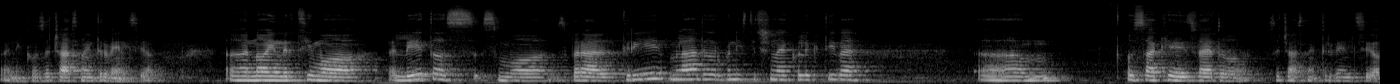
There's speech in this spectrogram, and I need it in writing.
neko začasno intervencijo. Uh, no, in recimo letos smo zbrali tri mlade urbanistične kolektive. Um, vsak je izvedel začasno intervencijo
